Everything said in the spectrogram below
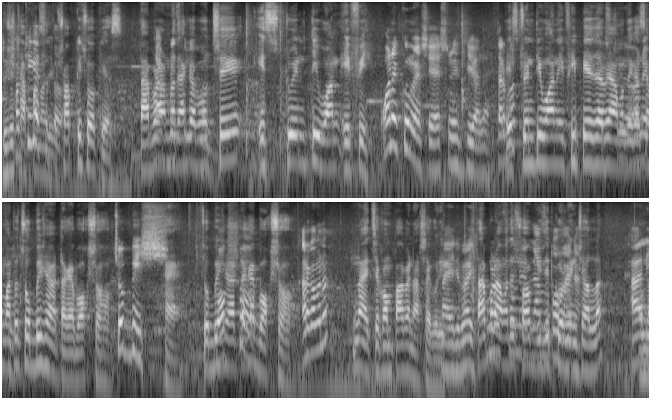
দুশো ছাপ্পান্ন? সব কিছু ওকে আছে। তারপর আমরা দেখাবো হচ্ছে এস টোয়েন্টি ওয়ান এফি অনেক কমে আসে এস টোয়েন্টি থ্রি আলটা তারপর? এস টোয়েন্টি ওয়ান এফি পেয়ে যাবে আমাদের কাছে মাত্র চব্বিশ হাজার টাকায় বক্স সহ। চব্বিশ? হ্যাঁ চব্বিশ হাজার টাকায় বক্স সহ। আর কমে না? না ইচ্ছে কম পাবেন আশা করি। তারপর আমাদের সব ভিজিট কমায় করব না। ইনশাল্লাহ খালি-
